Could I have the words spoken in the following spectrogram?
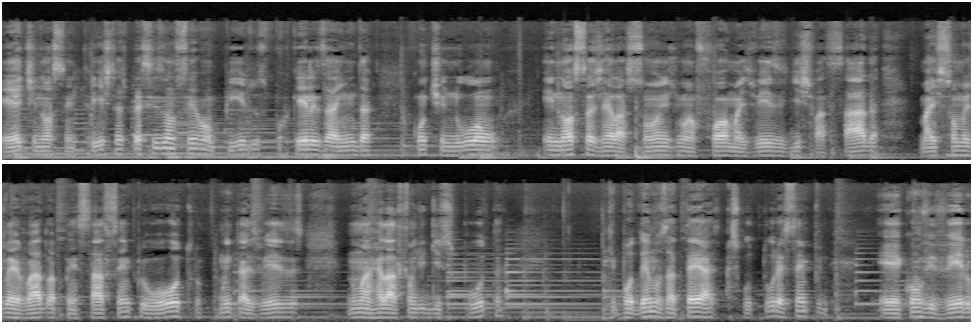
etnocentristas precisam ser rompidos porque eles ainda continuam em nossas relações de uma forma às vezes disfarçada, mas somos levados a pensar sempre o outro, muitas vezes numa relação de disputa, que podemos até as culturas sempre é, conviver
